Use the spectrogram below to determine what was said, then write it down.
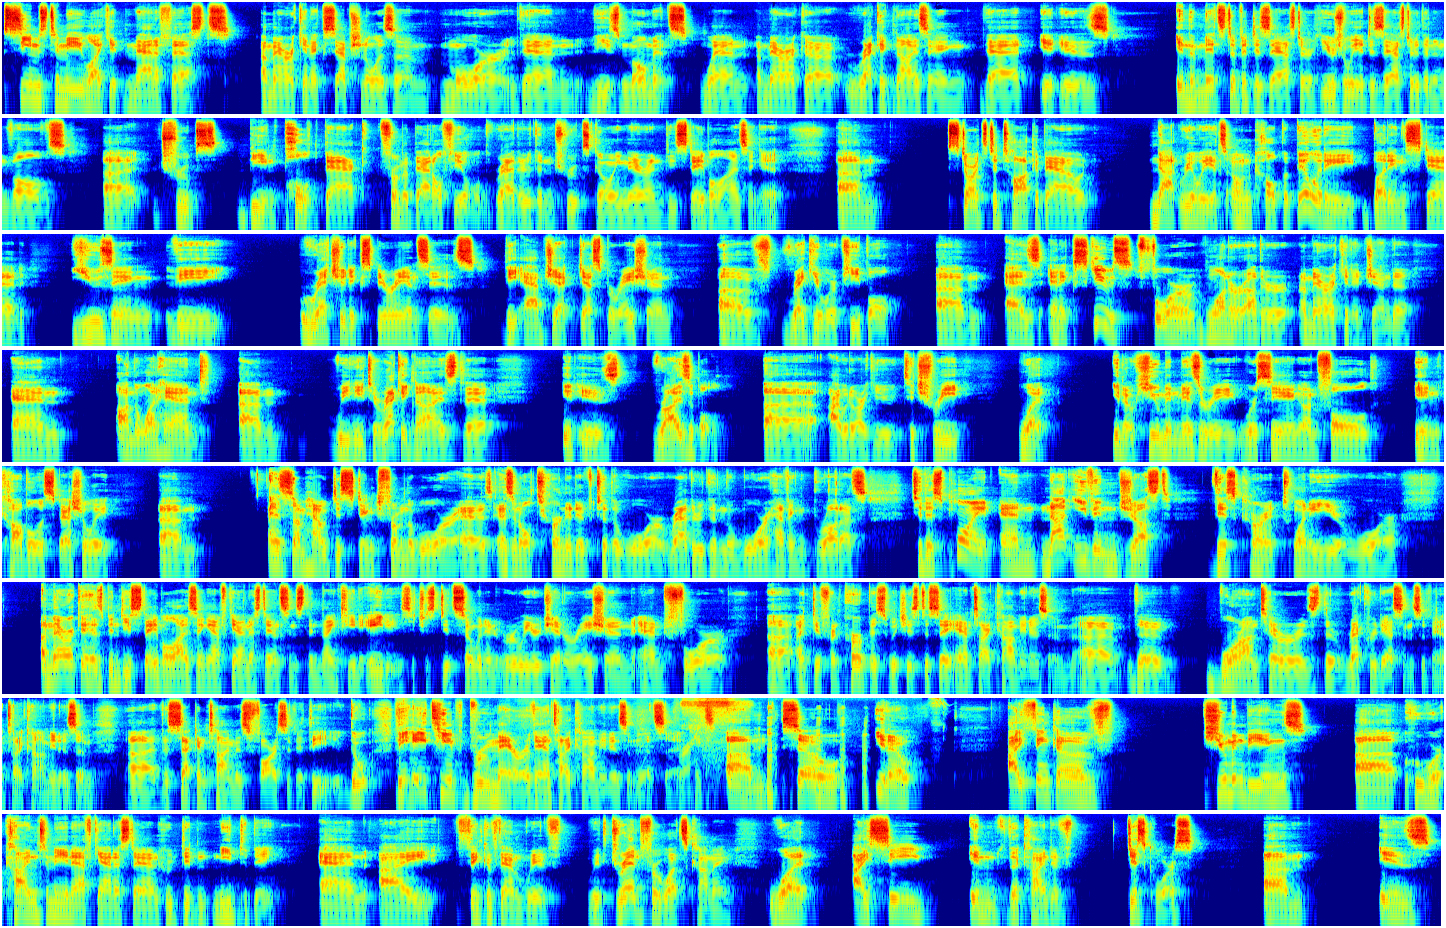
seems to me like it manifests American exceptionalism more than these moments when America recognizing that it is in the midst of a disaster, usually a disaster that involves uh, troops being pulled back from a battlefield rather than troops going there and destabilizing it, um, starts to talk about not really its own culpability, but instead using the wretched experiences, the abject desperation of regular people um, as an excuse for one or other American agenda. And on the one hand, um, we need to recognize that it is risible, uh, I would argue, to treat what you know human misery we're seeing unfold in Kabul, especially, um, as somehow distinct from the war, as as an alternative to the war, rather than the war having brought us to this point, and not even just this current 20 year war. America has been destabilizing Afghanistan since the 1980s. It just did so in an earlier generation and for uh, a different purpose, which is to say anti-communism. Uh, the war on terror is the recrudescence of anti-communism. Uh, the second time is farce of it. The the 18th Brumaire of anti-communism, let's say. Right. Um, so you know, I think of human beings uh, who were kind to me in Afghanistan who didn't need to be, and I think of them with with dread for what's coming. What I see in the kind of discourse um, is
